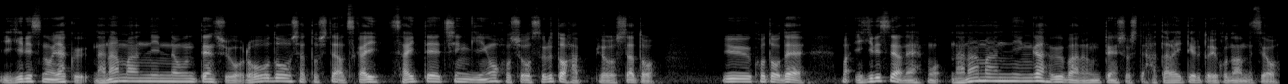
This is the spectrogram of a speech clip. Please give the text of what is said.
イギリスの約7万人の運転手を労働者として扱い最低賃金を保障すると発表したということで、まあ、イギリスではねもう7万人がウーバーの運転手として働いているということなんですよ。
